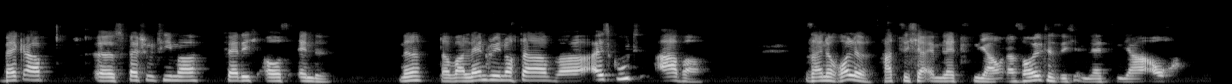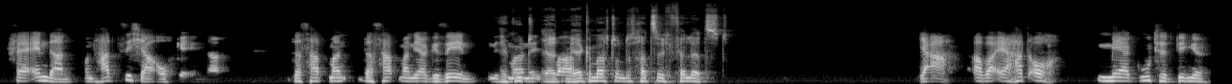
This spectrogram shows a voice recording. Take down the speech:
Backup, äh, Special Teamer, fertig aus Ende. Ne? Da war Landry noch da, war alles gut, aber seine Rolle hat sich ja im letzten Jahr oder sollte sich im letzten Jahr auch verändern und hat sich ja auch geändert. Das hat man, das hat man ja gesehen. Ich ja, meine, gut, er hat mehr gemacht und es hat sich verletzt. Ja, aber er hat auch mehr gute Dinge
